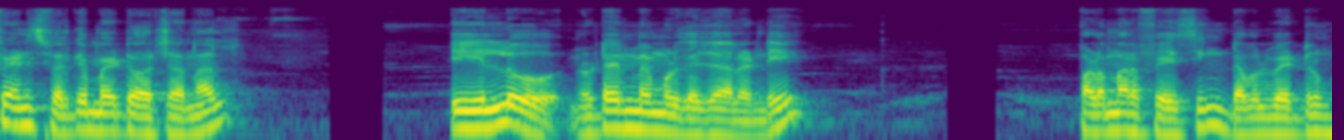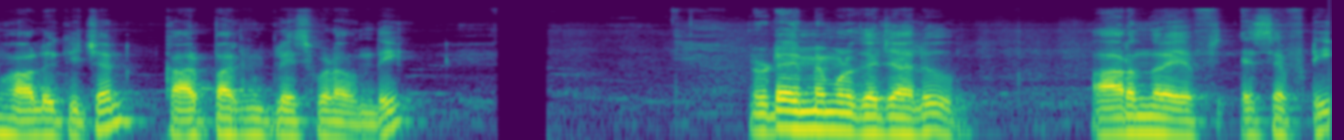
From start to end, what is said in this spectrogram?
friends welcome back to our channel. ఈ ఇల్లు నూట ఎనభై మూడు గజాలండి. పడమర facing double bedroom hall kitchen car parking place కూడా ఉంది. నూట ఎనభై మూడు గజాలు ఆరు వందల ఎఫ్ ఎస్ఎఫ్టీ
